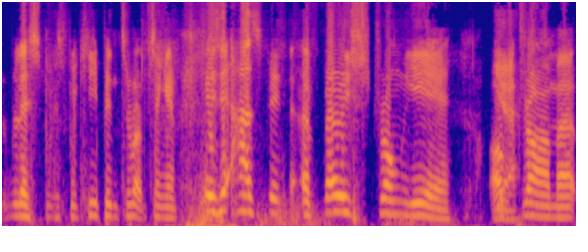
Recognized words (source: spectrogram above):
list because we keep interrupting him, is it has been a very strong year of Yeah. drama.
